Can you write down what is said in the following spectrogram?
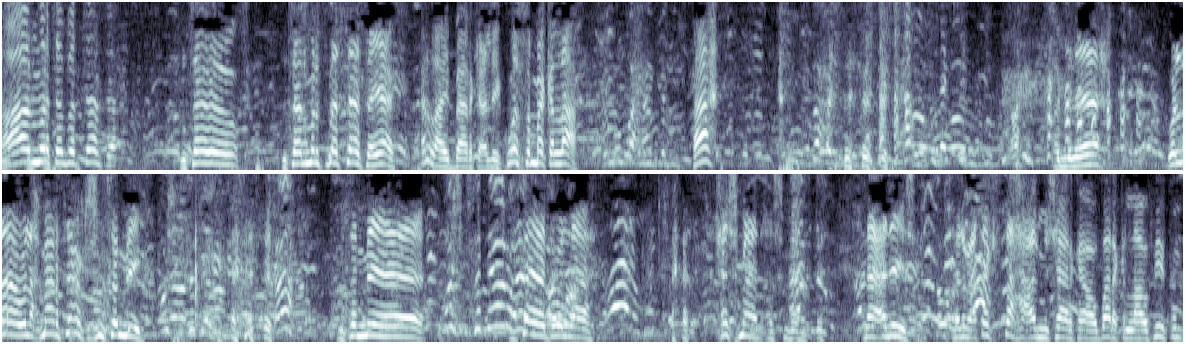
آه المرتبة الثالثة. انت انت المرتبة الثالثة ياك. الله يبارك عليك. وسمك الله ها؟ مليح ولا ولا حمار تاعك اش مسميه؟ مسميه؟ واش مسميها فهد والله. حشمان حشمان. معليش أنا بعطيك الصحة على المشاركة وبارك الله فيكم.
